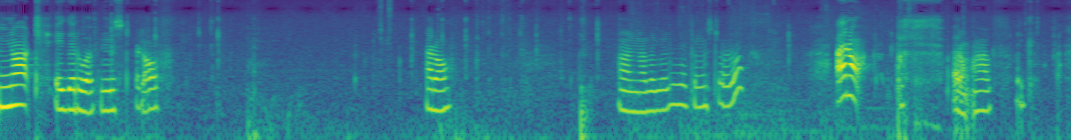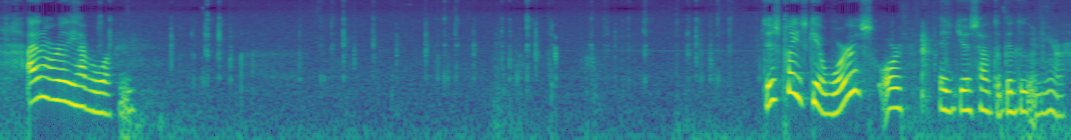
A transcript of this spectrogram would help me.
not a good weapon to start off. At all. Not another good weapon to start off. I don't, I don't have, like, I don't really have a weapon. this place get worse or it just have the good loot in here?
